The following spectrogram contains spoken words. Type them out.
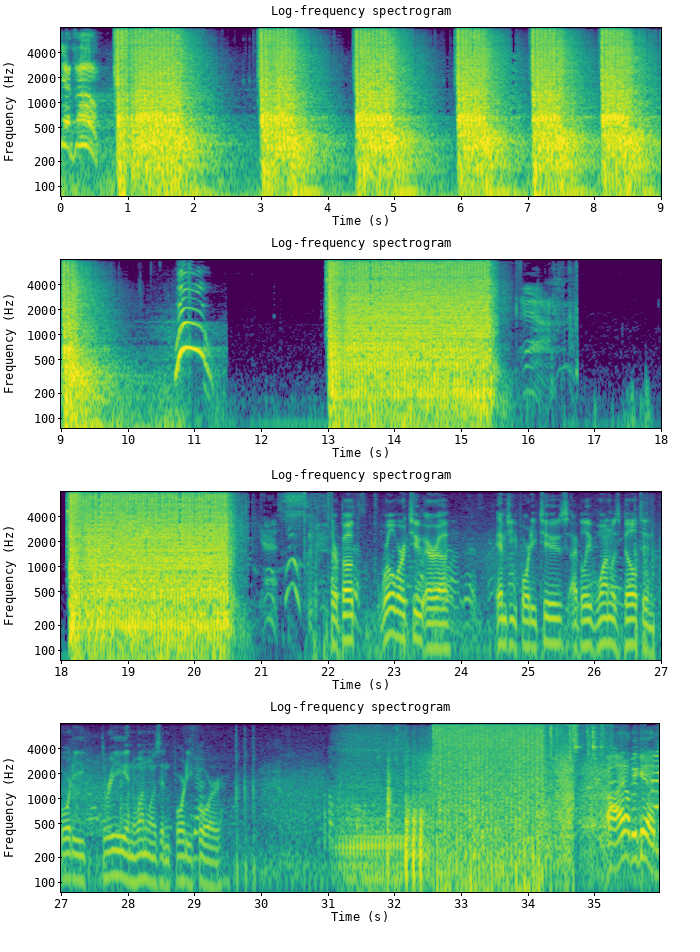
Get some! Woo! Yeah. Yes. They're both World War II era MG42s. I believe one was built in 43 and one was in 44. Oh, that'll be good.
